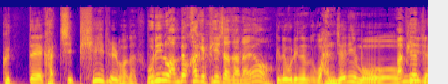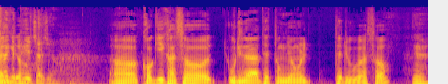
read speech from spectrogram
그때 같이 피해를 받았다. 우리는 완벽하게 피해자잖아요. 근데 우리는 완전히 뭐 완벽하게 피해자죠. 피해자죠. 어 거기 가서 우리나라 대통령을 데리고 가서 예.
